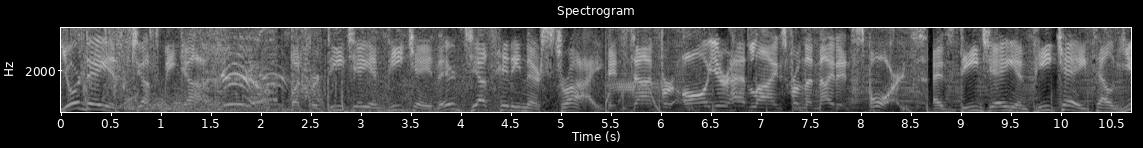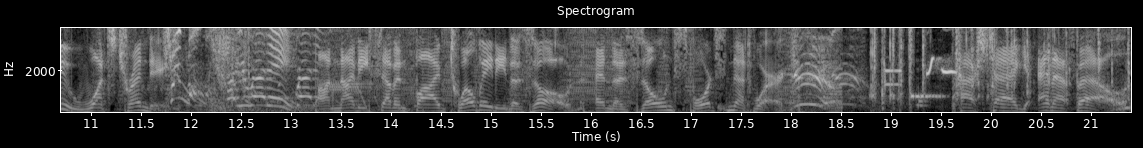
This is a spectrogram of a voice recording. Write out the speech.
Your day has just begun. Yeah! But for DJ and PK, they're just hitting their stride. It's time for all your headlines from the night in sports as DJ and PK tell you what's trending. Are you ready? ready? On 97.5 1280 The Zone and The Zone Sports Network. Yeah! Hashtag NFL.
